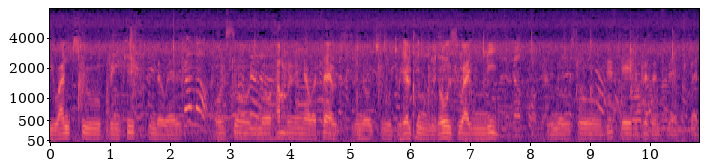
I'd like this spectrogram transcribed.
we want to bring peace in the world. Also, you know, humbling ourselves, you know, to, to helping those who are in need. You know, so this day represents that. that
